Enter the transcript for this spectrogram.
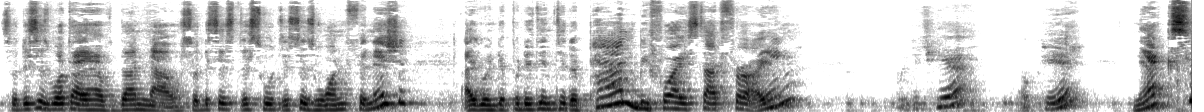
So this is what I have done now. So this is this this is one finish. I'm going to put it into the pan before I start frying. Put it here. Okay. Next.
